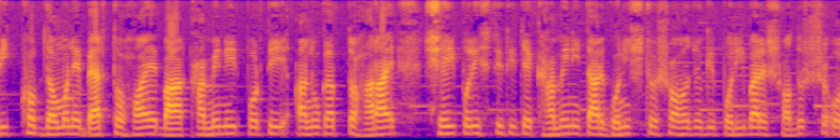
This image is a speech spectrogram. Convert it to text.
বিক্ষোভ দমনে ব্যর্থ হয় বা খামেনির প্রতি আনুগত্য হারায়, সেই পরিস্থিতিতে খামেনি তার ঘনিষ্ঠ সহযোগী পরিবারের সদস্য ও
